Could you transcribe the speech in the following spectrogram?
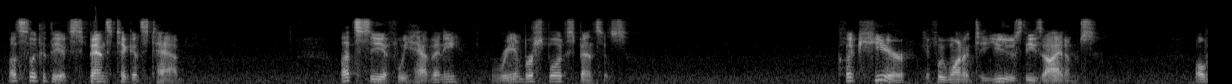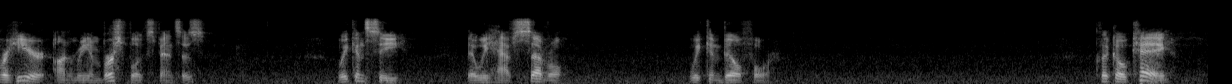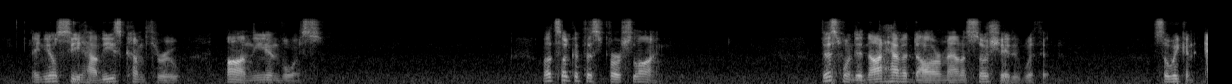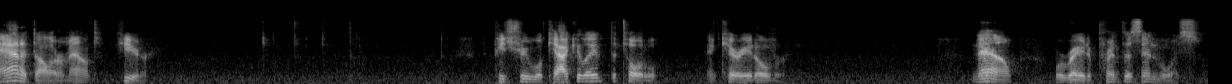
Let's look at the expense tickets tab. Let's see if we have any reimbursable expenses. Click here if we wanted to use these items. Over here on reimbursable expenses, we can see that we have several we can bill for. Click OK and you'll see how these come through on the invoice. Let's look at this first line. This one did not have a dollar amount associated with it. So we can add a dollar amount here. Peachtree will calculate the total and carry it over. Now we're ready to print this invoice.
